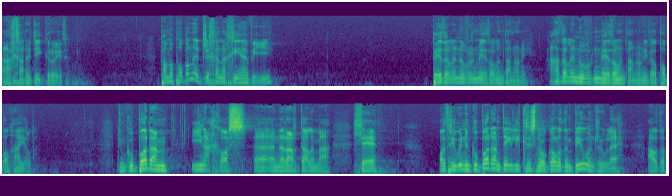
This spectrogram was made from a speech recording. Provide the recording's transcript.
a charedigrwydd. Pan mae pobl yn edrych yna chi a fi, be ddylen nhw fod yn meddwl amdano ni. A ddylen nhw fod yn meddwl amdano ni fel pobl hael. Dwi'n gwybod am un achos uh, yn yr ardal yma lle oedd rhywun yn gwybod am deulu Cresnogol oedd yn byw yn rhywle a oedd y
